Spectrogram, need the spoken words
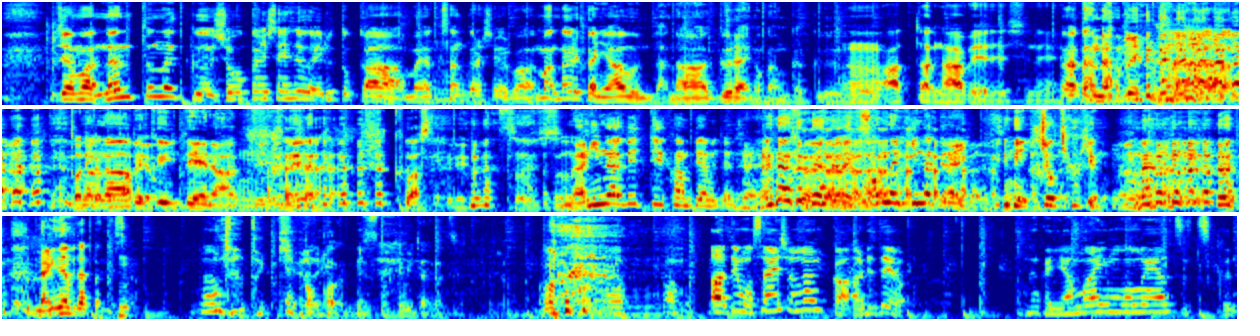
じゃあまあなんとなく紹介したい人がいるとか、まあ、役さんからしてみれば、まあ誰かに会うんだなぐらいの感覚、うんあった鍋ですね。あとは鍋。とにかく鍋鍋を食いてえなっていうね、食わしてくれる。そうあとそう。何鍋っていうカンペやめてんだよそんなに気になってない。一応聞くけど。何鍋だったんですか？なんだったっけ？なんか水炊きみたいなやつ。あでも最初なんかあれだよなんか山芋のやつ作ん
